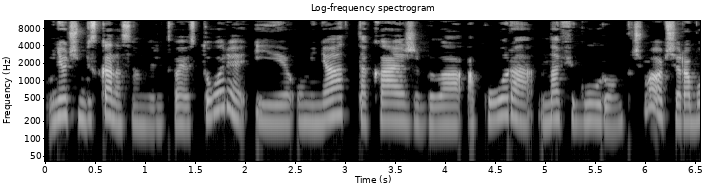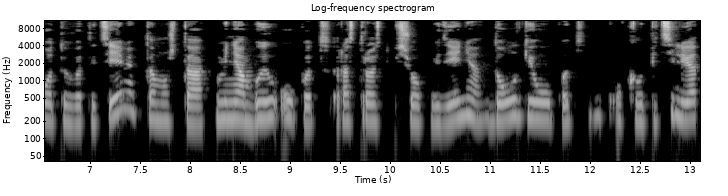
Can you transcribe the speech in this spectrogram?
Мне очень близка, на самом деле, твоя история, и у меня такая же была опора на фигуру. Почему я вообще работаю в этой теме? Потому что у меня был опыт расстройств пищевого поведения, долгий опыт, около пяти лет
